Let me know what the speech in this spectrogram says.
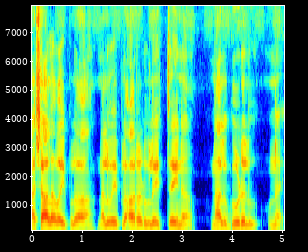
ఆ శాల వైపులా నలువైపుల ఆరు అడుగుల ఎత్తైన నాలుగు గోడలు ఉన్నాయి.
